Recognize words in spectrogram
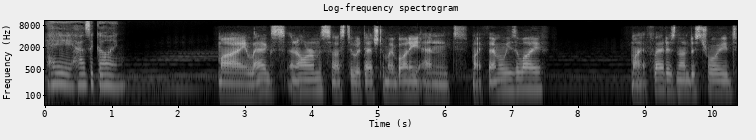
Hey, how's it going? My legs and arms are still attached to my body, and my family is alive. My flat is not destroyed.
